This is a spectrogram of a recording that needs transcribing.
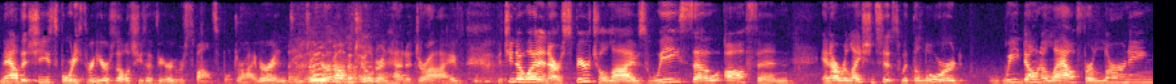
now that she's 43 years old, she's a very responsible driver and teaching her own children how to drive. But you know what? In our spiritual lives, we so often, in our relationships with the Lord, we don't allow for learning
